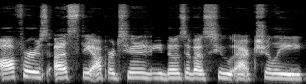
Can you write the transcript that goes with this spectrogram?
offers us the opportunity, those of us who actually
